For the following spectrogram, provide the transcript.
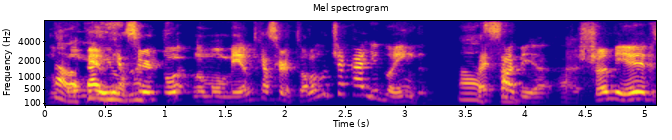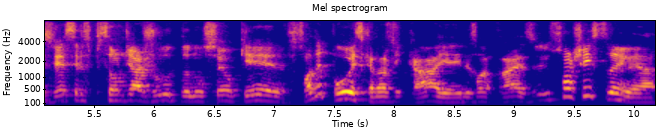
No, momento caiu, que né? acertou, né? no momento que acertou, ela não tinha caído ainda. Ah, Mas sim. sabe, chame eles, vê se eles precisam de ajuda, não sei o quê. Só depois que a nave cai, aí eles vão atrás. Eu achei estranho. É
